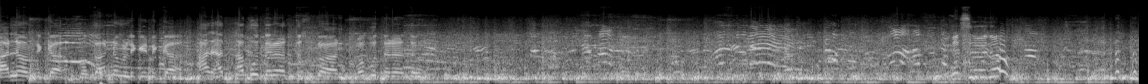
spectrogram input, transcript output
magkano nika magkano malaki nika at, at abot na nato sa kan abot na nato Nasuno?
